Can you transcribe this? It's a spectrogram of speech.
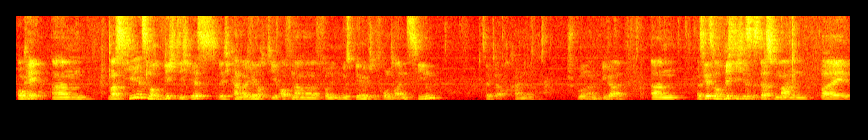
Okay, ähm, was hier jetzt noch wichtig ist, ich kann mal hier noch die Aufnahme von dem USB-Mikrofon reinziehen, zeigt ja auch keine Spuren an, egal. Ähm, was jetzt noch wichtig ist, ist, dass man bei,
